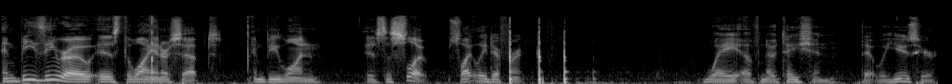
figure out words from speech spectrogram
and b0 is the y-intercept, and b1 is the slope. Slightly different way of notation that we use here.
